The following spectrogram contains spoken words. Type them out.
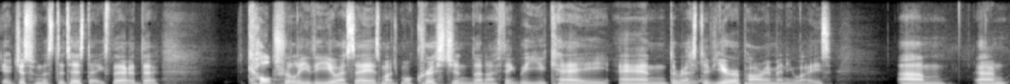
you know, just from the statistics, they're, they're culturally the USA is much more Christian than I think the UK and the rest Mhm. of Europe are in many ways. Um, and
